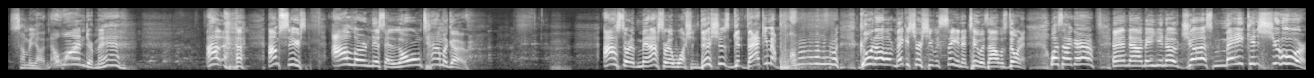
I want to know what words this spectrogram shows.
Some of y'all, no wonder, man. I, I'm serious. I learned this a long time ago. I started, man, I started washing dishes, get vacuum, going all over, making sure she was seeing it too as I was doing it. What's that, girl? And I mean, you know, just making sure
